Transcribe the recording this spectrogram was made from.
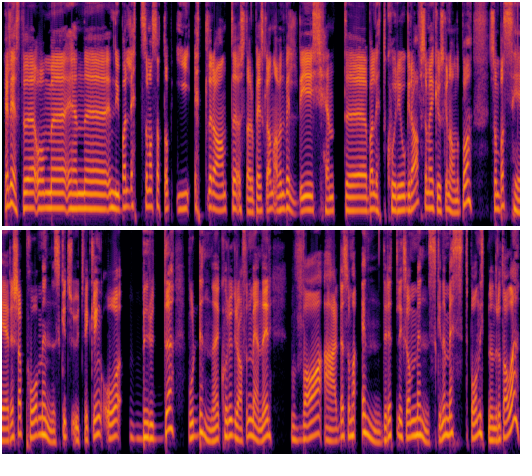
Jeg leste om eh, en, eh, en ny ballett som var satt opp i et eller annet eh, østeuropeisk land av en veldig kjent ballettkoreograf, som jeg ikke husker navnet på, som baserer seg på menneskets utvikling og bruddet, hvor denne koreografen mener hva er det som har endret liksom, menneskene mest på 1900-tallet?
